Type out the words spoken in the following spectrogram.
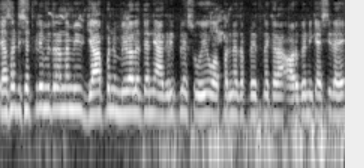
त्यासाठी शेतकरी मित्रांना मी ज्या पण मिळालं त्यांनी अग्रिप्लेक्स ओए वापरण्याचा प्रयत्न करा. ऑर्गॅनिक ॲसिड आहे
